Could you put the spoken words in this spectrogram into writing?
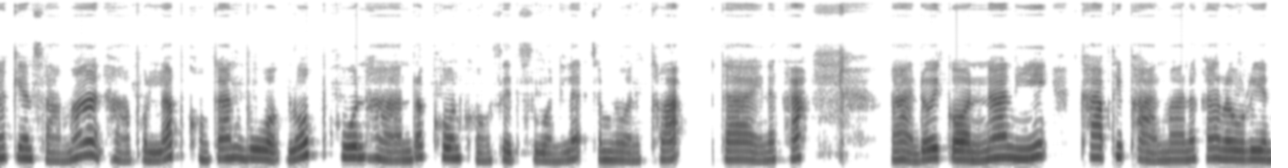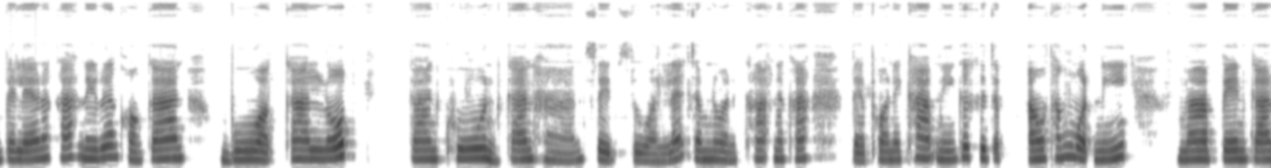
นักเรียนสามารถหาผลลัพธ์ของการบวก ลบคูณหารละคนของเศษส่วนและจำนวนคละได้นะคะโดยก่อนหน้านี้คาบที่ผ่านมานะคะ เราเรียนไปแล้วนะคะ ในเรื่องของการบวก การลบ การคูณ การหาร เศษส่วนและจำนวนคละนะคะ แต่พอในคาบนี้ก็คือจะเอาทั้งหมดนี้ มาเป็นการ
